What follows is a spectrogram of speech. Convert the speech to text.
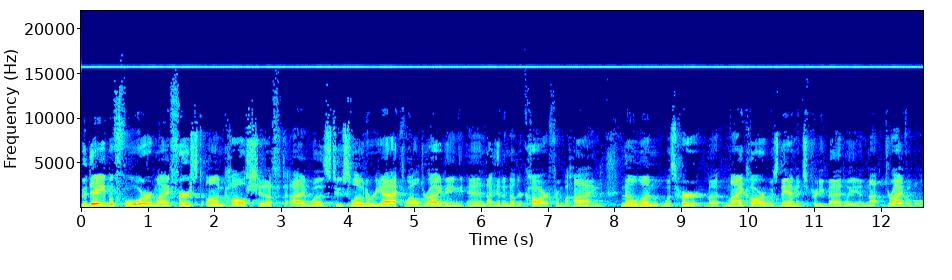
The day before my first on call shift, I was too slow to react while driving and I hit another car from behind. No one was hurt, but my car was damaged pretty badly and not drivable.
